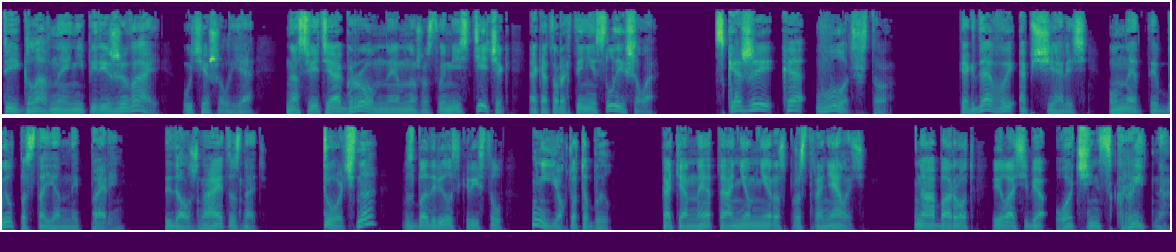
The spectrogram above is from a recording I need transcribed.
Ты, главное, не переживай, утешил я. На свете огромное множество местечек, о которых ты не слышала. Скажи-ка вот что. Когда вы общались, у Нетты был постоянный парень. Ты должна это знать. «Точно?» — взбодрилась Кристал. «У нее кто-то был. Хотя Нета о нем не распространялась. Наоборот, вела себя очень скрытно.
